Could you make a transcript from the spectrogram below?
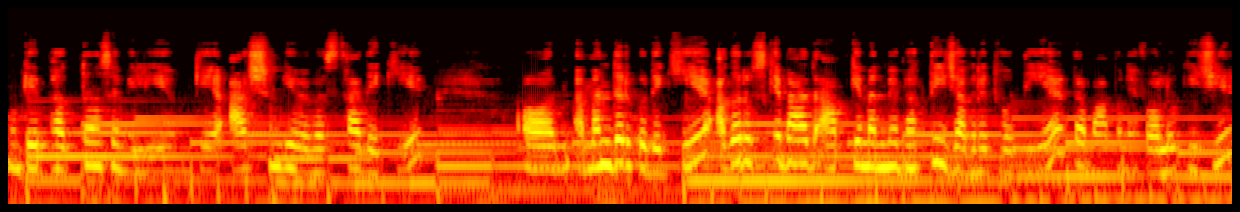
उनके भक्तों से मिलिए, उनके आश्रम की व्यवस्था देखिए और मंदिर को देखिए। अगर उसके बाद आपके मन में भक्ति जागृत होती है, तब आप उन्हें फॉलो कीजिए,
